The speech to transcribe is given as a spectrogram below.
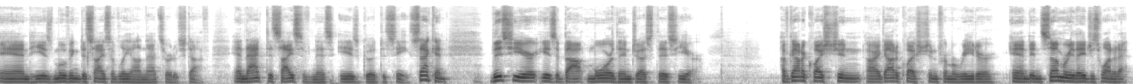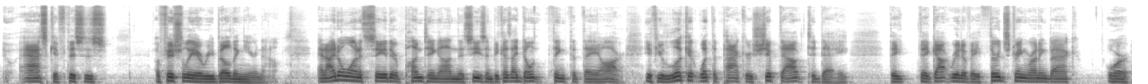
and he is moving decisively on that sort of stuff. And that decisiveness is good to see. Second, this year is about more than just this year. I've got a question, I got a question from a reader, and in summary, they just wanted to ask if this is officially a rebuilding year now. And I don't want to say they're punting on the season because I don't think that they are. If you look at what the Packers shipped out today, they, they got rid of a third string running back or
